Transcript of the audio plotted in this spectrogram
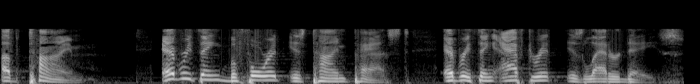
of time. Everything before it is time past. Everything after it is latter days.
